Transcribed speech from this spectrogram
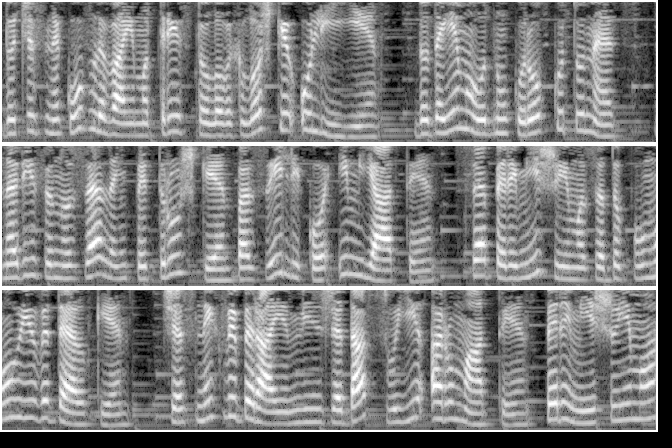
До чеснику вливаємо 3 столових ложки олії. Додаємо одну коробку тунець, нарізану зелень, петрушки, базиліко і м'яти. Все перемішуємо за допомогою виделки. Чесник вибираємо, він вже дав свої аромати. Перемішуємо,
